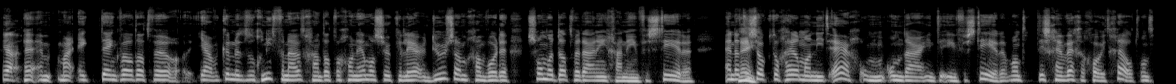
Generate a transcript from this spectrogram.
Ja. Hè, en, maar ik denk wel dat we, ja, we kunnen er toch niet van uitgaan dat we gewoon helemaal circulair en duurzaam gaan worden. zonder dat we daarin gaan investeren. En dat Nee. is ook toch helemaal niet erg om, om daarin te investeren. Want het is geen weggegooid geld. Want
